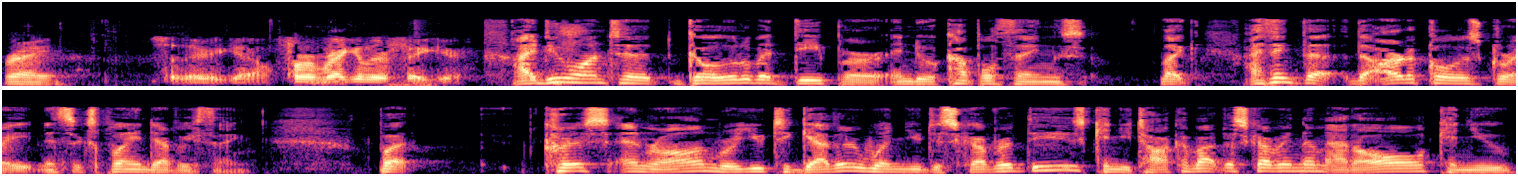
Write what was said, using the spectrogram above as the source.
right. So there you go for a regular figure. I do want to go a little bit deeper into a couple things. Like I think the the article is great and it's explained everything, but Chris and Ron, were you together when you discovered these? Can you talk about discovering them at all? Can you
